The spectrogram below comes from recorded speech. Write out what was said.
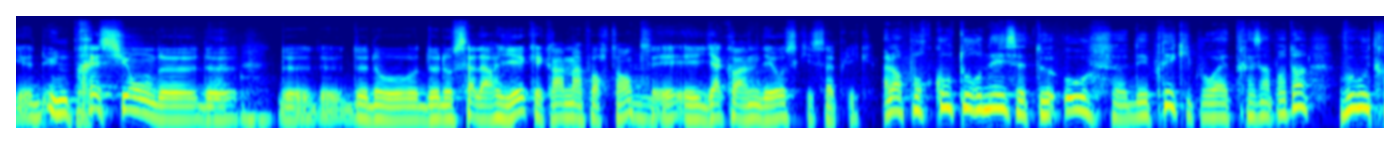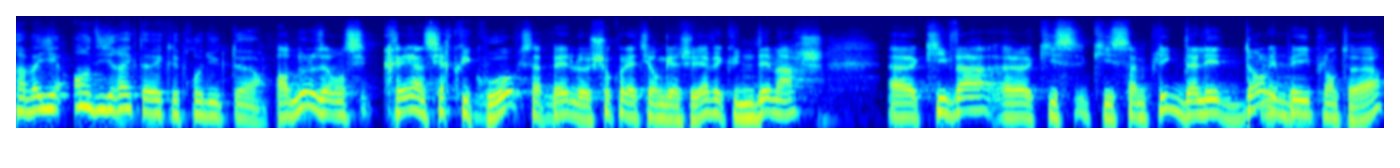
une pression de, nos, de nos salariés qui est quand même importante. Mm. Et il y a quand même des hausses qui s'appliquent. Alors pour contourner cette hausse des prix qui pourrait être très importante, vous, vous travaillez en direct avec les producteurs. Alors nous, nous avons créé un circuit court qui s'appelle Chocolatier engagé, avec une démarche euh, qui va, euh, qui, qui s'implique d'aller dans les mm. pays planteurs,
